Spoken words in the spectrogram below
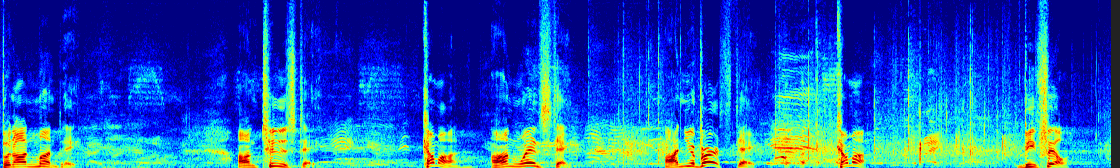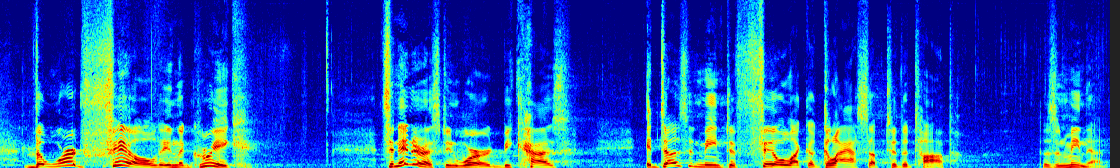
but on Monday, on Tuesday. Come on, on Wednesday on your birthday. Come on. Be filled. The word filled in the Greek, it's an interesting word because it doesn't mean to fill like a glass up to the top. Doesn't mean that.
